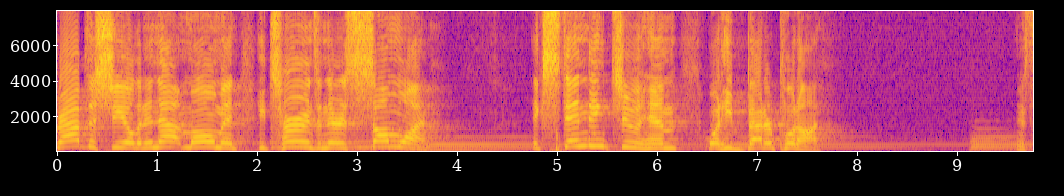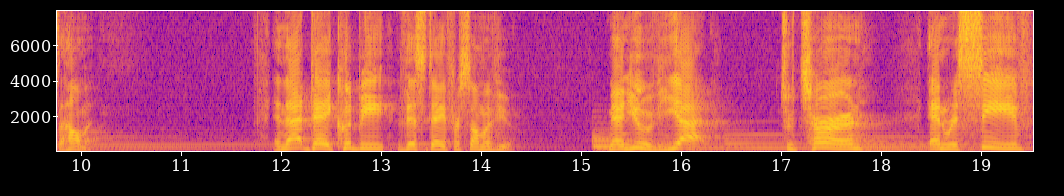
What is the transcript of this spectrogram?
grab the shield, and in that moment, he turns and there is someone extending to him what he better put on. And it's the helmet. And that day could be this day for some of you. Man, you have yet to turn and receive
